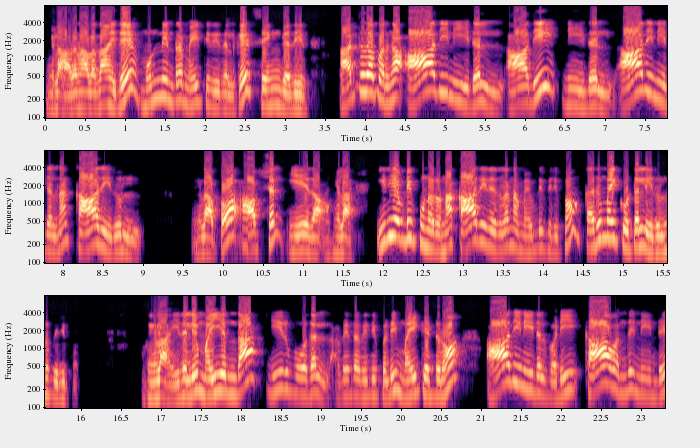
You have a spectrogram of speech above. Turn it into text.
ஓகேங்களா? அதனாலதான் இது முன்னின்ற மெய் திரிதலுக்கு செங்கதிர். அடுத்ததா பாருங்க ஆதி நீடல் ஆதி நீடல். ஆதி நீடல்னா காரிருள். ஓகேங்களா? அப்போ ஆப்ஷன் ஏ தான். ஓகேங்களா? இது எப்படி புணரும்னா காரிருள நம்ம எப்படி பிரிப்போம்? கருமை கூட்டல் இருள்னு பிரிப்போம். ஓகேங்களா? இதுலயும் மை இருந்தா ஈறு போதல் அப்படின்ற விதிப்படி மை கெட்டுரும். ஆதி நீடல் படி கா வந்து நீண்டு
